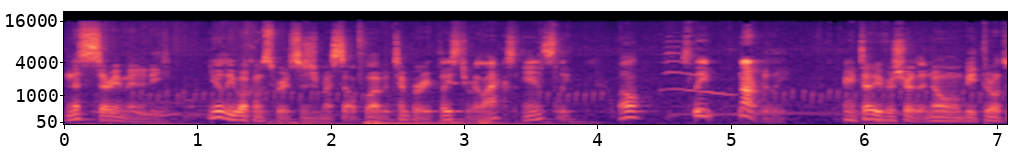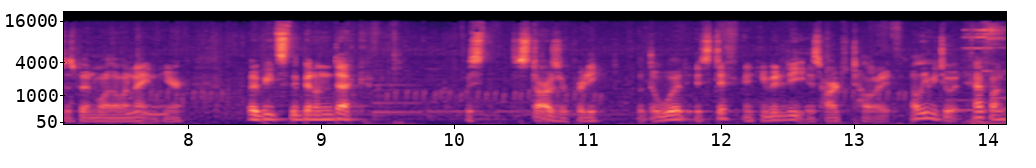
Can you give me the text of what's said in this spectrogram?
A necessary amenity. Newly welcome spirits such as myself will have a temporary place to relax and sleep. Well, sleep, not really. I can tell you for sure that no one will be thrilled to spend more than one night in here. But it beats sleeping on the deck. The, the stars are pretty, but the wood is stiff and humidity is hard to tolerate. I'll leave you to it. Have fun.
